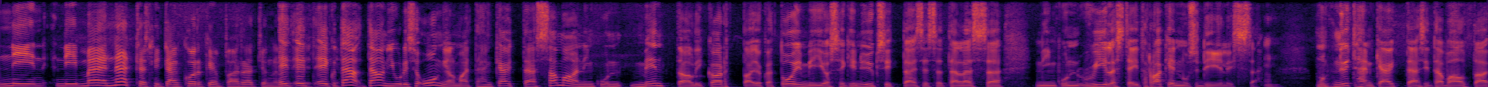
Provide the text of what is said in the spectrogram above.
niin, niin mä en näe tässä mitään korkeampaa Ei, rationaalisuutta. ei, ei, kun tämä on juuri se ongelma, että hän käyttää samaa niin kuin mentaalikarttaa, joka toimii jossakin yksittäisessä tällaisessa niin kuin real estate rakennusdiilissä. Mm. Mutta nyt hän käyttää sitä valtaa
